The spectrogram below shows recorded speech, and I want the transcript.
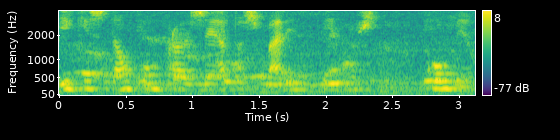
e que estão com projetos parecidos com o meu.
